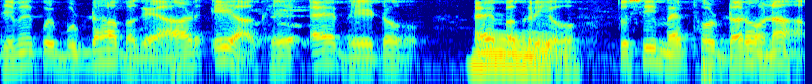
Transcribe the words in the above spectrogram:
ਜਿਵੇਂ ਕੋਈ ਬੁੱਢਾ ਬਗਿਆੜ ਇਹ ਆਖੇ ਐ ਭੇਡੋ ਐ ਬੱਕਰੀਓ ਤੁਸੀਂ ਮੈਥੋਂ ਡਰੋ ਨਾ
